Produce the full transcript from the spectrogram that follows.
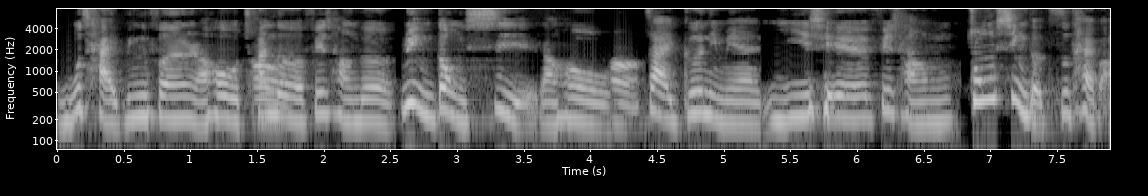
五彩缤纷，然后穿的非常的运动系，然后嗯在歌里面以一些非常中性的姿态吧，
